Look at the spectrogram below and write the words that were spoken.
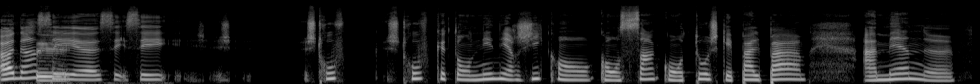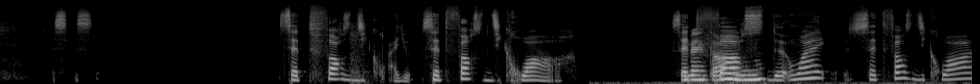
Ah non, C'est- c'est. euh, je, trouve, je trouve que ton énergie qu'on sent, qu'on touche, qui est palpable, amène euh, cette force d'y croire. Cette force d'y croire. Cette Ben, force de. Ouais, cette force d'y croire.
